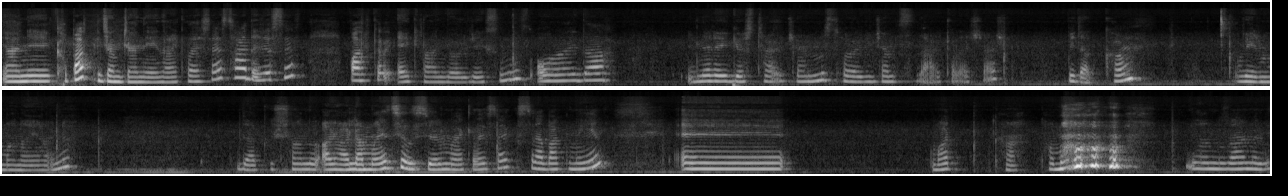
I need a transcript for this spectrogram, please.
Yani kapatmayacağım canlı yayını arkadaşlar. Sadece siz başka bir ekran göreceksiniz. Orada nereyi göstereceğimi söyleyeceğim size arkadaşlar. Bir dakika. Verin bana yani. Bir dakika şu anda ayarlamaya çalışıyorum arkadaşlar. Kusura bakmayın. Eee Bak. Ha, tamam. yalnız vermedi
